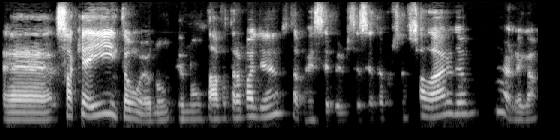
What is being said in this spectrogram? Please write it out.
é, só que aí, então, eu não, eu não tava trabalhando, estava recebendo 60% do salário, deu, é, legal.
